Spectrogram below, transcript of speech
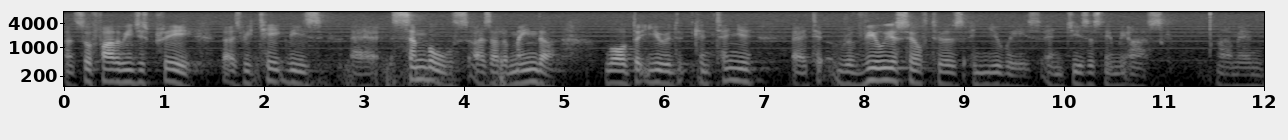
And so, Father, we just pray that as we take these uh, symbols as a reminder, Lord, that you would continue uh, to reveal yourself to us in new ways. In Jesus' name we ask. Amen.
